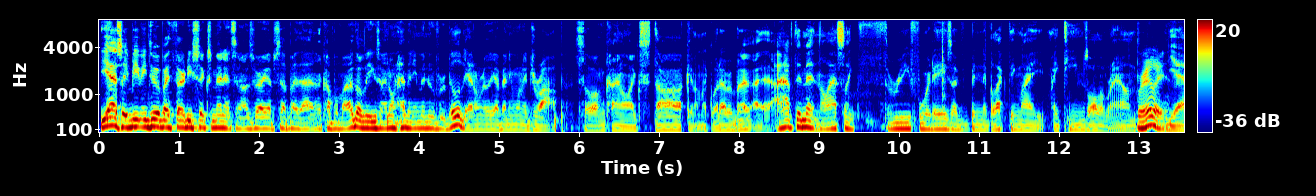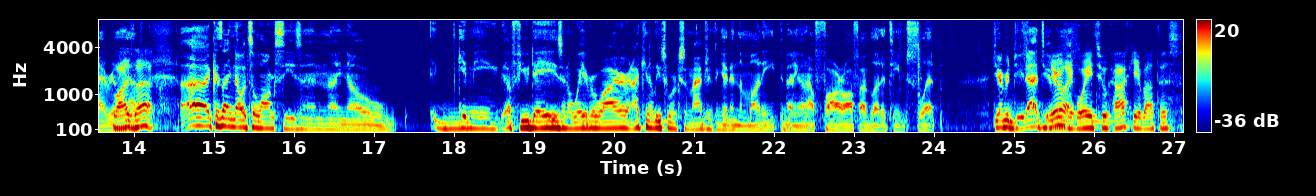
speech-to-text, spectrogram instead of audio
Yeah, so he beat me to it by 36 minutes, and I was very upset by that. In a couple of my other leagues, I don't have any maneuverability. I don't really have anyone to drop. So I'm kind of like stuck, and I'm like, whatever. But I, I- have to admit, in the last like three, four days, I've been neglecting my, my teams all around. Really? Yeah, I really Why is that? Uh, because I know it's a long season. I know give me a few days in a waiver wire, and I can at least work some magic to get in the money, depending on how far off I've let a team slip. Do you ever do that? Do you You're ever like way too cocky about this.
